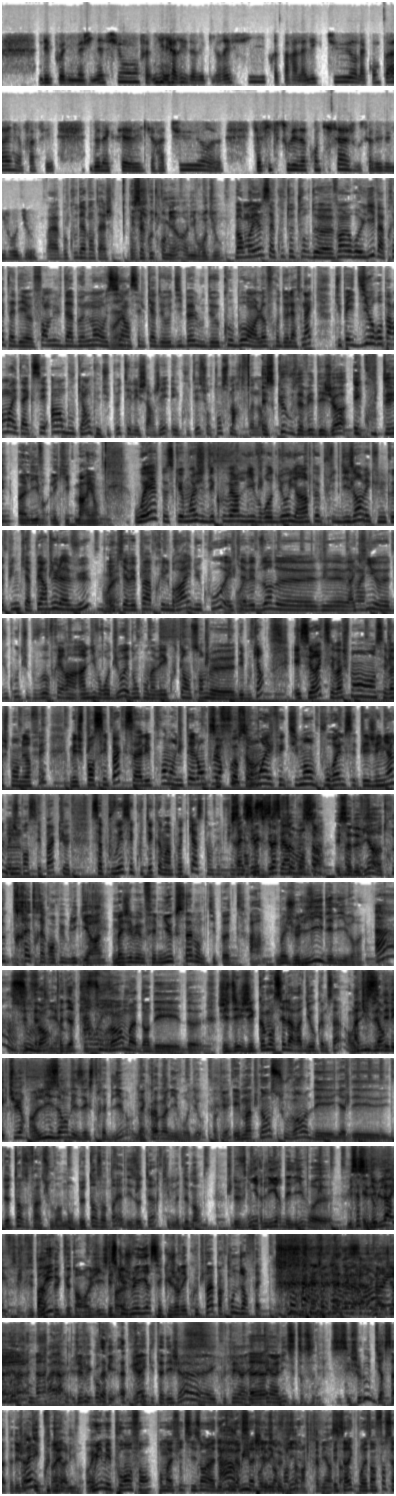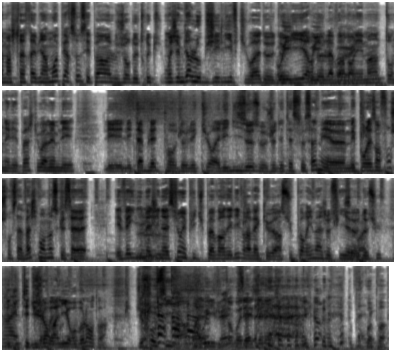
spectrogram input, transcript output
déploie l'imagination, familiarise avec le récit, prépare à la lecture, l'accompagne, enfin c'est donne accès à la littérature, euh, ça fixe tous les apprentissages, vous savez, le livre audio. Voilà, beaucoup d'avantages. Et ça coûte combien un livre audio? Bah, en moyenne, ça coûte autour de 20 euros le livre. Après, t'as des euh, formules d'abonnement aussi. Ouais. hein, c'est le cas de Audible ou de Kobo en l'offre de la Fnac. Tu payes 10 euros par mois et t'as accès à un bouquin que tu peux télécharger et écouter sur ton smartphone. hein. Est-ce que vous avez déjà écouté un livre, l'équipe Marion? Ouais, parce que moi j'ai découvert le livre audio il y a un peu plus de 10 ans avec une copine qui a perdu la vue Ouais. et qui avait pas appris le braille du coup et qui Ouais. avait besoin de, de- à Ouais. qui euh, du coup tu pouvais offrir un, un livre audio et donc on avait écouté ensemble euh, des bouquins et c'est vrai que c'est vachement c'est vachement bien fait mais je pensais pas que ça allait prendre une telle ampleur fou, quoi. ça, Pour hein. moi effectivement pour elle c'était génial mais Mm. je pensais pas que ça pouvait s'écouter comme un podcast en fait finalement Bah, C'est exactement peu ça. Et ça devient un truc très très grand public, Guérin. Moi, j'ai même fait mieux que ça, mon petit pote. Ah. Moi, je lis des livres. Ah, Souvent. C'est-à-dire C'est-à-dire que Ah ouais. souvent, moi, dans des, de... j'ai, commencé la radio comme ça, en Ah, tu lisant, des lectures en lisant des extraits de donc comme un livre audio. Et maintenant, souvent, des- il y a des, de temps, enfin, souvent, non, de temps en temps, il y a des auteurs qui me demandent de venir lire des livres. euh. Mais ça, c'est du live, c'est c'est pas Oui. un truc que t'enregistres. Mais ce que je voulais dire, c'est que j'en écoute pas, par contre, j'en fais. Beaucoup. Voilà, j'avais compris. Greg, t'as déjà euh, écouté un, écouté un livre? C'est- chelou de dire ça. T'as déjà Ouais. écouté Ouais. un livre Ouais. Oui, mais pour enfants. Pour ma fille de 6 ans, elle a découvert Ah oui, ça pour chez les des enfants, copines. ça marche très bien. Et c'est vrai que pour les enfants, ça marche très très bien. Moi, perso, c'est pas le genre de truc. Moi, j'aime bien l'objet livre, tu vois, de, de Oui, lire, oui, de l'avoir oui, dans oui. les mains, de tourner les pages, tu vois, même les, les, les tablettes pour de lecture et les liseuses, je déteste ça, mais, euh, mais pour les enfants, je trouve ça vachement bien parce que ça éveille Mm. l'imagination et puis tu peux avoir des livres avec euh, un support image aussi euh, dessus. T'es du- T'es du Ça genre à lire au volant, toi Je aussi. Ah oui, vu que t'envoies des SMS. Pourquoi pas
